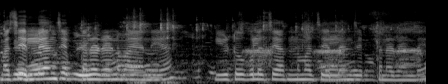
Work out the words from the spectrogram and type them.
మా చెల్లి అని చెప్తున్నాడండి మా అన్నయ్య. యూట్యూబ్లో చేస్తుంది మా చెల్లి అని చెప్తున్నాడండి.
